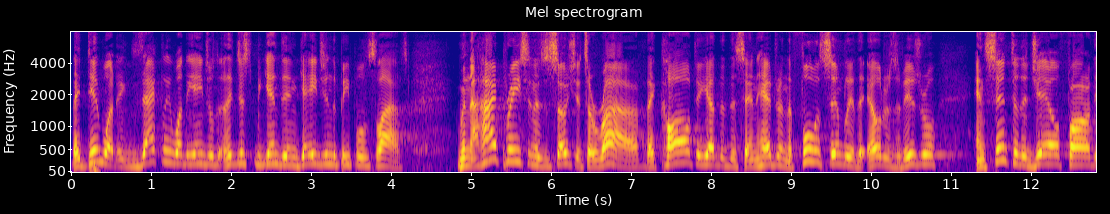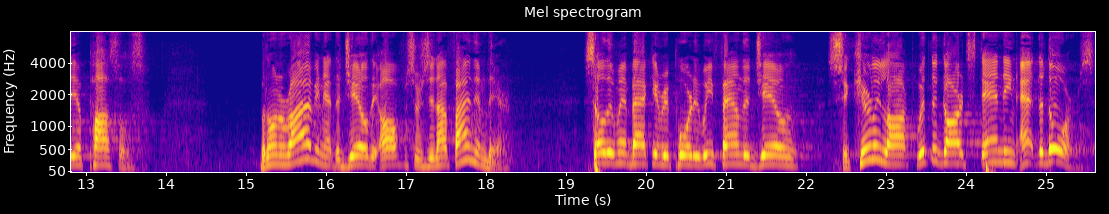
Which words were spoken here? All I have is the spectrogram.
They did what exactly what the angels they just began to engage in the people's lives. When the high priest and his associates arrived, they called together the Sanhedrin, the full assembly of the elders of Israel, and sent to the jail for the apostles. But on arriving at the jail, the officers did not find them there. So they went back and reported, We found the jail securely locked with the guards standing at the doors.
